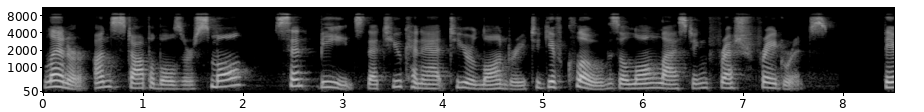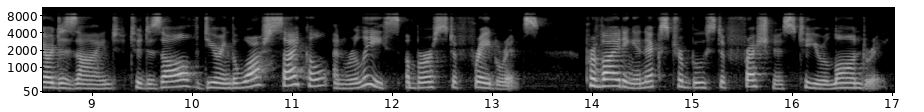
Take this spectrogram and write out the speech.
Lenor Unstoppables are small scent beads that you can add to your laundry to give clothes a long lasting fresh fragrance. They are designed to dissolve during the wash cycle and release a burst of fragrance, providing an extra boost of freshness to your laundry.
